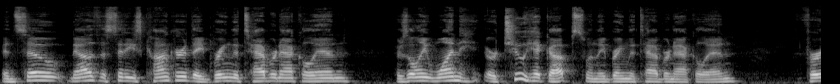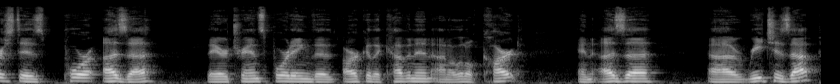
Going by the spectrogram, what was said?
And so now that the city's conquered, they bring the tabernacle in. There's only one or two hiccups when they bring the tabernacle in. First is poor Uzzah. They are transporting the Ark of the Covenant on a little cart, and Uzzah uh, reaches up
